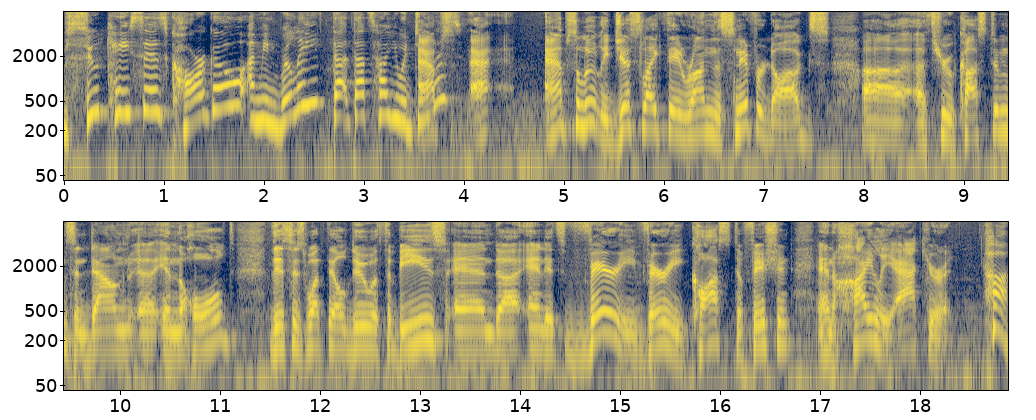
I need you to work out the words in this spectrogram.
suitcases, cargo. I mean, really? That that's how you would do Abs this? Absolutely, just like they run the sniffer dogs uh, uh, through customs and down uh, in the hold, this is what they'll do with the bees, and uh, and it's very, very cost efficient and highly accurate. Huh.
